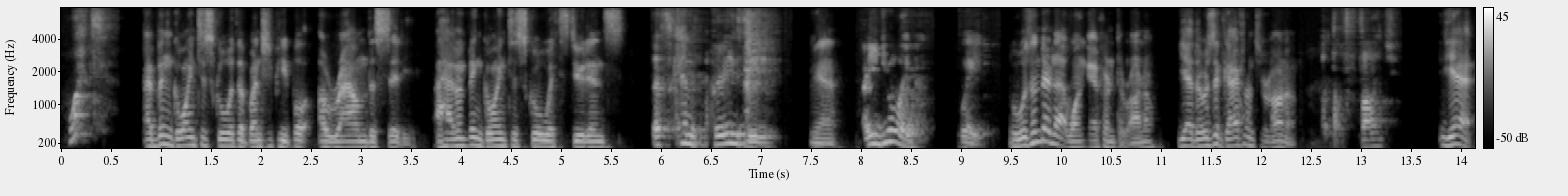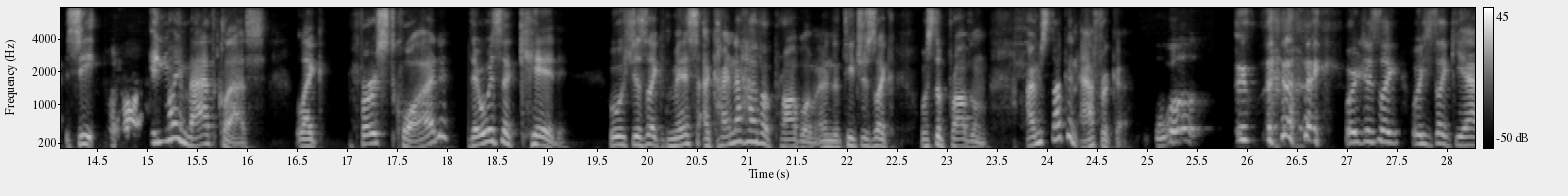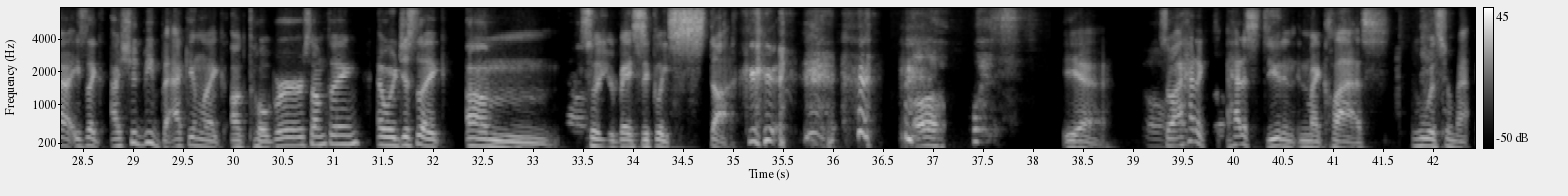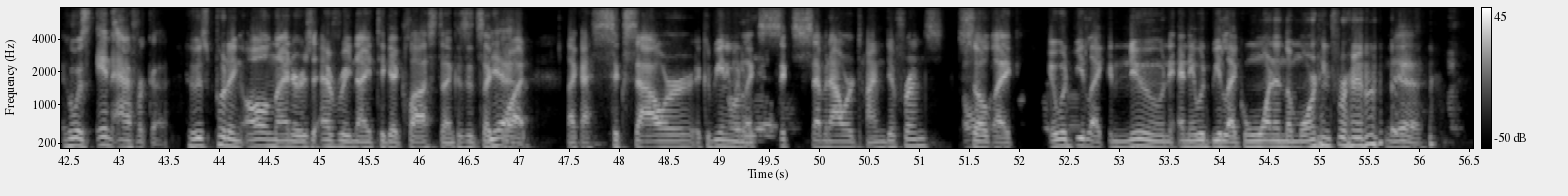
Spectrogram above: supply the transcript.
what? I've been going to school with a bunch of people around the city. I haven't been going to school with students. That's kind of crazy. Yeah. Are you doing? Wait, Wasn't there that one guy from Toronto? Yeah, there was a guy from Toronto. what the fudge? Yeah, see, my God. in my math class, like first quad, there was a kid who was just like, Miss, I kind of have a problem. And the teacher's like, What's the problem? I'm stuck in Africa. What? like, we're just like, we're just like, yeah. He's like, I should be back in like October or something. And we're just like, um, so you're basically stuck. Oh, what? yeah. Oh, So I had a I had a student in my class who was from who was in Africa. Who's putting all nighters every night to get class done? Because it's like Yeah. what, like a six hour? It could be anywhere Oh, like yeah. six, seven hour time difference. Oh so my like it would be like noon, and it would be like one in the morning for him. Yeah.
